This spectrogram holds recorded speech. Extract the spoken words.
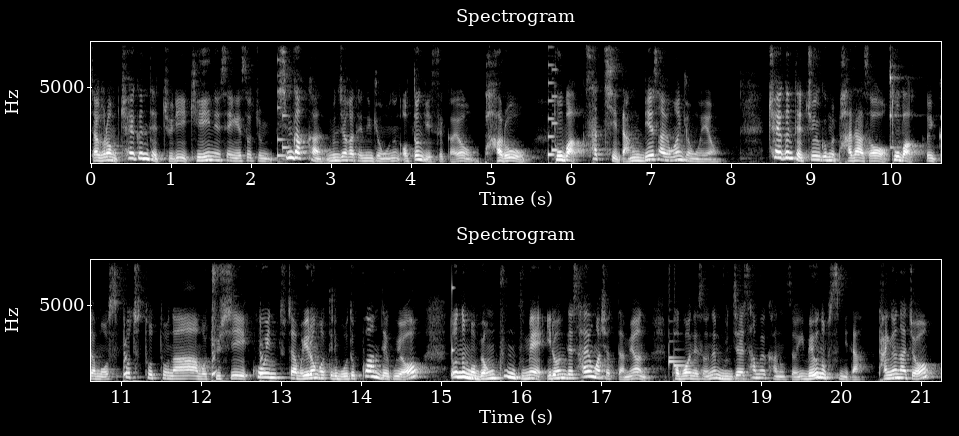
자, 그럼 최근 대출이 개인회생에서 좀 심각한 문제가 되는 경우는 어떤 게 있을까요? 바로 도박, 사치, 낭비에 사용한 경우예요. 최근 대출금을 받아서 도박, 그러니까 뭐 스포츠 토토나 뭐 주식, 코인 투자 뭐 이런 것들이 모두 포함되고요. 또는 뭐 명품 구매 이런 데 사용하셨다면 법원에서는 문제를 삼을 가능성이 매우 높습니다. 당연하죠?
